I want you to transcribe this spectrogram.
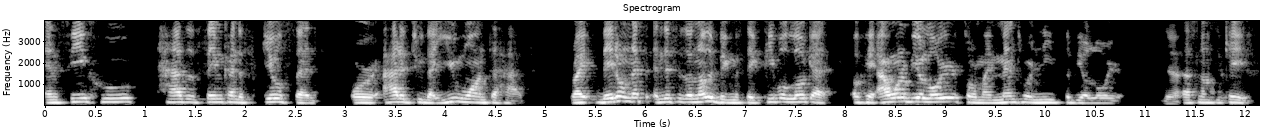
and see who has the same kind of skill sets or attitude that you want to have right? They don't necessarily and this is another big mistake. People look at okay i want to be a lawyer so my mentor needs to be a lawyer. Yeah. That's not the case.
